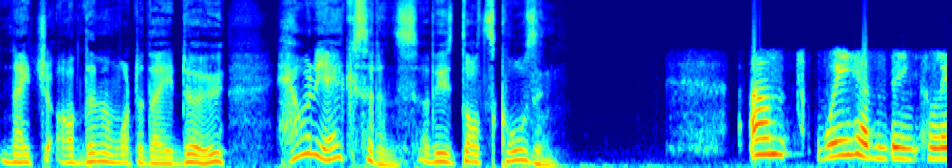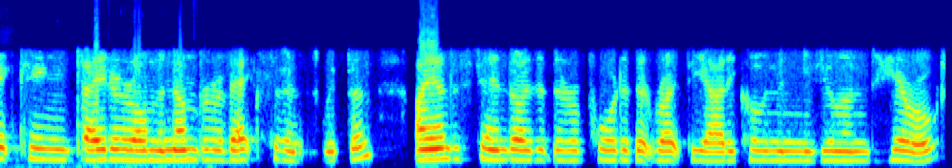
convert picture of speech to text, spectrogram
nature of them and what do they do. How many accidents are these dots causing? Um, we haven't been collecting data on the number of accidents with them. I understand, though, that the reporter that wrote the article in the New Zealand Herald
